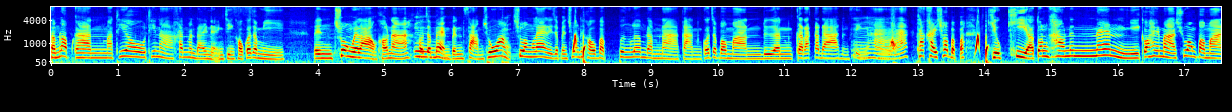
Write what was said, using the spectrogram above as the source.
สำหรับการมาเที่ยวที่นาขั้นบันไดเนี่ยจริงๆเขาก็จะมีเป็นช่วงเวลาของเขานะอืมเขาจะแบ่งเป็น 3 ช่วง ช่วงแรกเนี่ยจะเป็นช่วงที่เขาแบบเพิ่งเริ่มดำนากัน ก็จะประมาณเดือนกรกฎาถึงสิงหา ถ้าใครชอบแบบว่าเขียวๆต้นข้าวแน่นๆอย่างนี้ก็ให้มาช่วงประมาณ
